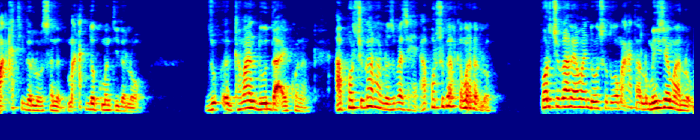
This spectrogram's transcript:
መዓት እዩ ዘለዎ ሰነድ መዓት ዶክመንት እዩ ዘለዎ ከማን ዝውዳእ ኣይኮነን ኣብ ፖርቹጋል ኣሎ ዝበዝሐ ኣብ ፖርቹጋል ከማን ኣሎ ፖርቹጋላውያን ዝወሰድዎ መዓት ኣሎ ሚዝዮም ኣለዉ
